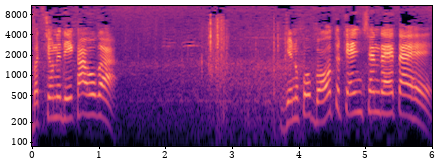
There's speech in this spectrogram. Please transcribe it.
बच्चों ने देखा होगा, जिनको बहुत टेंशन रहता है,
